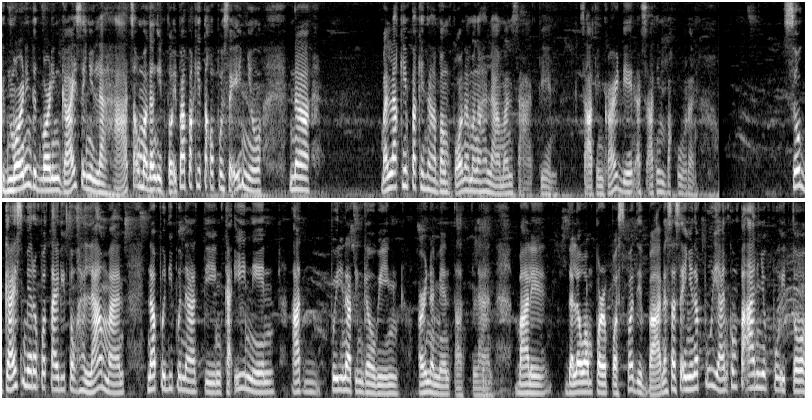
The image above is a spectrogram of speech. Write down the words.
Good morning, good morning guys sa inyong lahat. Sa umagang ito, ipapakita ko po sa inyo na malaking pakinabang po ng mga halaman sa atin, sa ating garden at sa ating bakuran. So guys, meron po tayo ditong halaman na pwede po nating kainin at pwede nating gawing ornamental plant. Bale, dalawang purpose po, di ba? Nasa sa inyo na po yan kung paano nyo po ito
